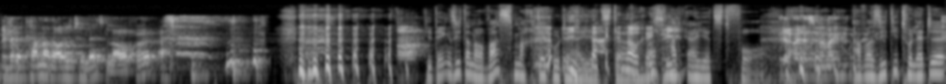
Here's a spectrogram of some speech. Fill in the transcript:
mit der Kamera auf die Toilette laufe. Die denken sich dann auch, was macht der gute Herr jetzt? genau, da? Was hat er jetzt vor? Ja, aber sieht die Toilette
